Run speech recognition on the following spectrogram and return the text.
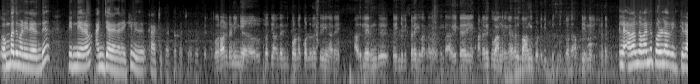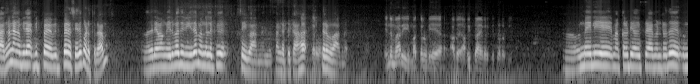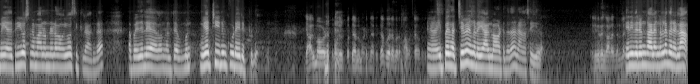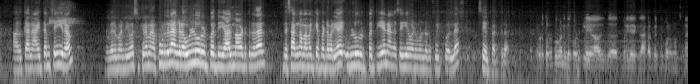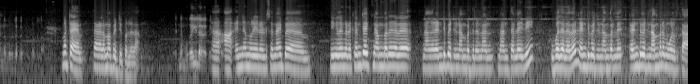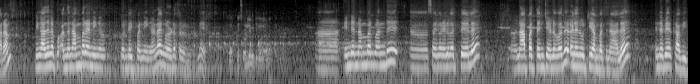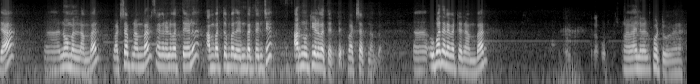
ஒன்பது மணிலேருந்து பின்னிரம் அஞ்சரை வரைக்கும் இது காட்சிப்படுத்தப்பட்டிருக்கு ஒரு ஆள்கிட்ட நீங்க ஒரு உற்பத்தியாளர் இருந்து பொருளை கொள்ளணும் செய்றீங்க தானே? அதுல இருந்து இங்க விற்பனைக்கு வர்றது வரைக்கும் அவைகிட்ட நீங்க கடலுக்கு வாங்குறீங்க அது வாங்கி போட்டு விற்று கொடுக்குறதா? அப்படி என்ன விஷயம் நடக்குது? இல்லை அவங்க வந்து பொருளை விற்கிறாங்க. நாங்கள் வில விற்ப விற்பனை செய்து கொடுக்குறோம். அதில் அவங்க இருபது வீதம் எங்களுக்கு செய்வாங்க. சங்கத்துக்காக தருவாங்க. என்ன மாதிரி மக்களுடைய அபி- அபிப்பிராயம் இருக்கு தொடர்புல? உண்மையிலேயே மக்களுடைய அபிப்பிராயம்ன்றது உண்மையை அது பிரயோசனமான ஒன்று அவங்க யோசிக்கிறாங்க. அப்போ இதில் அவங்கள்ட்ட முன் முயற்சியிலும் கூட இருக்குது. யாழ் மாவட்டத்தினுடைய உற்பத்தியாளர் மட்டும்தான் இருக்கா? வேற வேற மாவட்டம் ஆஹ் இப்போ சச்சமே எங்களுடைய யாழ் மாவட்டத்தில் தான் நாங்கள் செய்கிறோம் இனி வருங்காலங்களில் வரலாம் அதுக்கான ஆயத்தம் செய்கிறோம் வெறுமண்டு யோசிக்கிறோம். ஆனால் கூடுதலாக எங்களோட உள்ளூர் உற்பத்தி யாழ் மாவட்டத்தில் தான் இந்த சங்கம் அமைக்கப்பட்டபடியாக உள்ளூர் உற்பத்தியே நாங்கள் செய்ய வேணும்ன்ற ஒரு குறிக்கோளில் செயல்படுத்துகிறோம் கட்டாயம். தாராளமாக பெற்றுக்கொள்ளலாம் என்ன முறையில் ஆ, ஆ என்ன முறையில் சொன்னால் இப்போ நீங்கள் எங்களோட கான்டாக்ட் நம்பர்களை நாங்கள் ரெண்டு பேர்ட்டு நம்பர் நான் நான் தலைவி உபதலைவர் ரெண்டு பேர்ட்டு நம்பரில் ரெண்டு பேர்ட்டு நம்பரும் உங்களுக்கு தரோம். நீங்கள் அதில் அந்த நம்பரை நீங்கள் கான்டாக்ட் பண்ணீங்கன்னா எங்களோட தொடர்பு இந்த நம்பர் வந்து சைபர் எழுபத்தேழு நாற்பத்தஞ்சு எழுபது எழுநூற்றி ஐம்பத்தி நாலு என் பேர் Kavitha. Normal number WhatsApp number சைபர் எழுபத்தேழு ஐம்பத்தொம்பது எண்பத்தஞ்சு அறுநூற்றி எழுபத்தெட்டு வாட்ஸ்அப் நம்பர் உபதலைவற்ற நம்பர் அதில் போட்டு விடுறேன்.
